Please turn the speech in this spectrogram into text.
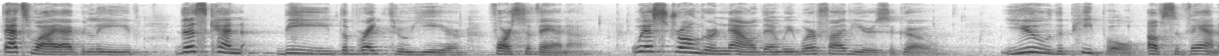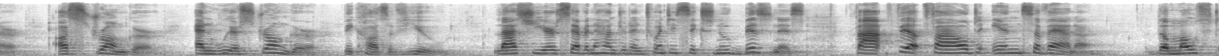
That's why I believe this can be the breakthrough year for Savannah. We're stronger now than we were five years ago. You, the people of Savannah, are stronger, and we're stronger because of you. Last year, 726 new business fi- fi- filed in Savannah, the most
